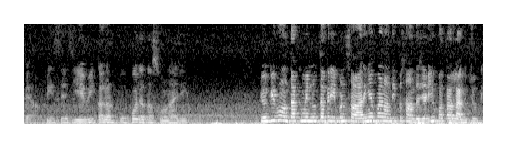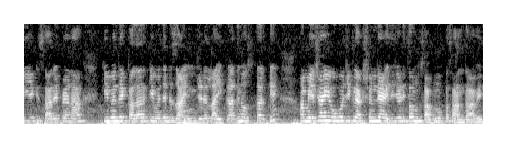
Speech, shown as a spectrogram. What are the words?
ਪਿਆ, ਪੀਸ ਹੈ ਜੀ, ਇਹ ਵੀ ਕਲਰ ਬਹੁਤ ਜ਼ਿਆਦਾ ਸੋਹਣਾ ਹੈ ਜੀ। ਕਿਉਂਕਿ ਹੁਣ ਤੱਕ ਮੈਨੂੰ ਤਕਰੀਬਨ ਸਾਰੀਆਂ ਭੈਣਾਂ ਦੀ ਪਸੰਦ ਜਿਹੜੀ ਉਹ ਪਤਾ ਲੱਗ ਚੁੱਕੀ ਹੈ ਕਿ ਸਾਰੇ ਭੈਣਾਂ ਕਿਵੇਂ ਦੇ ਕਲਰ ਕਿਵੇਂ ਦੇ ਡਿਜ਼ਾਈਨ ਜਿਹੜੇ ਲਾਈਕ ਕਰਦੇ ਨੇ, ਉਸ ਕਰਕੇ ਹਮੇਸ਼ਾ ਹੀ ਉਹੋ ਜੀ ਕਲੈਕਸ਼ਨ ਲਿਆਈ ਦੀ ਜਿਹੜੀ ਤੁਹਾਨੂੰ ਸਭ ਨੂੰ ਪਸੰਦ ਆਵੇ।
